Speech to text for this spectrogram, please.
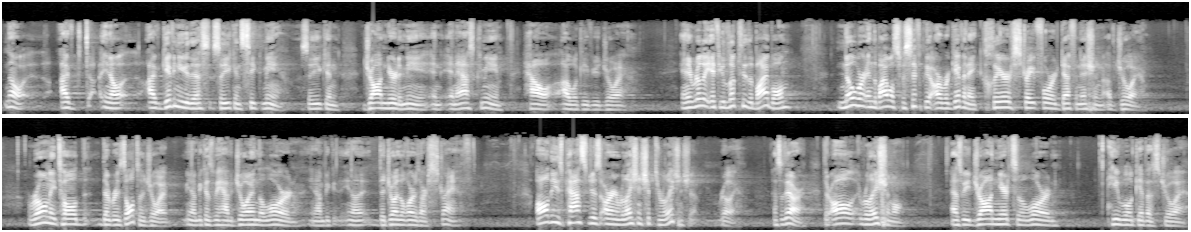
no, I've, you know, I've given you this so you can seek me, so you can draw near to me and, and ask me how I will give you joy. And it really, if you look through the Bible, nowhere in the Bible specifically are we given a clear, straightforward definition of joy. We're only told the result of joy, you know, because we have joy in the Lord. You know, because, you know, the joy of the Lord is our strength. All these passages are in relationship to relationship, really. That's what they are. They're all relational. As we draw near to the Lord, He will give us joy.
